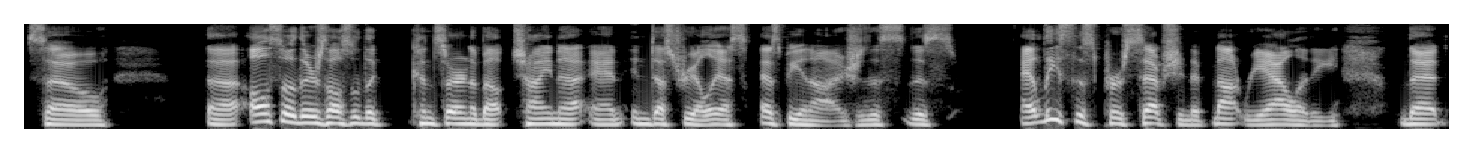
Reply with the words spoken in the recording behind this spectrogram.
So, uh, also, there's also the concern about China and industrial es- espionage. This this at least this perception, if not reality, that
